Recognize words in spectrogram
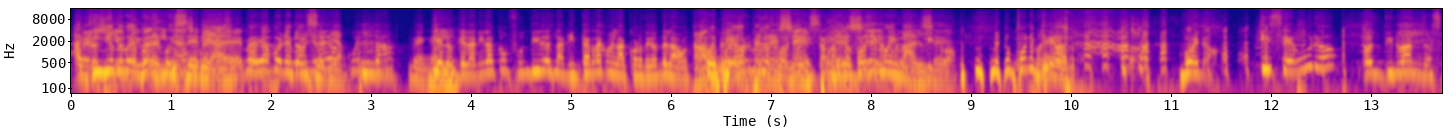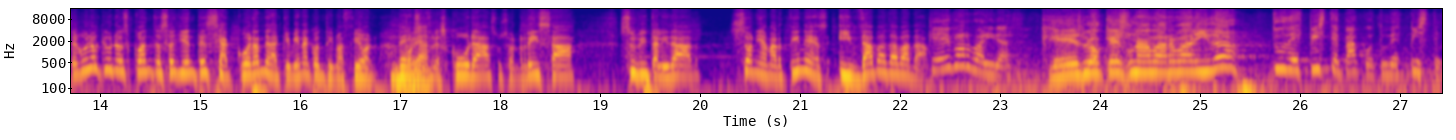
aquí si yo yo me voy a poner muy seria, ¿eh? Me voy a poner No, muy yo me he seria. dado cuenta Venga. que lo que Daniela ha confundido es la guitarra con el acordeón de la otra. Ah, Pues bueno, peor me lo ser, me lo pone ser, muy mal. Me lo pone Muy peor. Bueno, y seguro, continuando, seguro que unos cuantos oyentes se acuerdan de la que viene a continuación. Por Venga. su frescura, su sonrisa, su vitalidad. Sonia Martínez y Daba Daba Da. ¡Qué barbaridad! ¿Qué es lo que es una barbaridad? Tu despiste, Paco, tu despiste.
